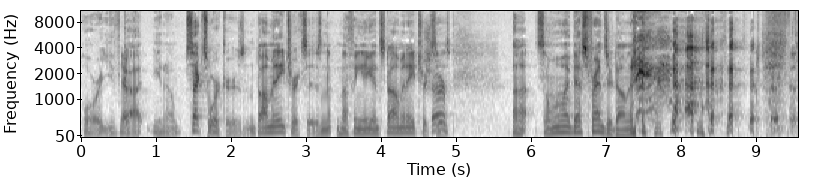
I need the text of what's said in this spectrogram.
or you've Yep. got you know sex workers and dominatrixes N- nothing against dominatrixes Sure. uh, some of my best friends are dominatrixes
